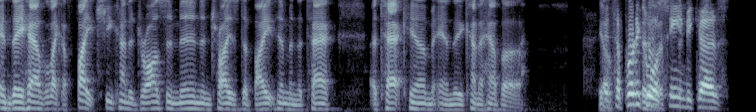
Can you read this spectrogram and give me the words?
and they have like a fight. She kind of draws him in and tries to bite him and attack attack him, and they kind of have a. you know, it's a pretty cool a- scene because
